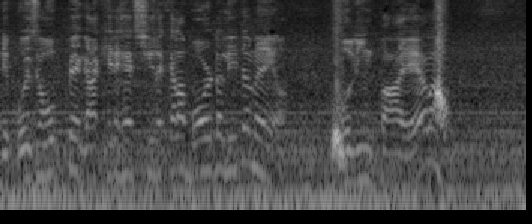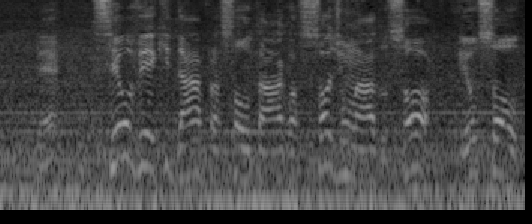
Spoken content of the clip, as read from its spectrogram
Depois eu vou pegar aquele restinho daquela borda ali também, ó Vou limpar ela né? Se eu ver que dá para soltar água só de um lado só, eu solto.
